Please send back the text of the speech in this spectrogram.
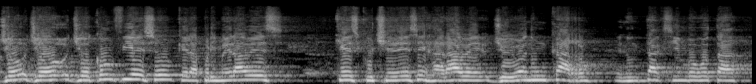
Yo, yo, yo confieso que la primera vez que escuché de ese jarabe, yo iba en un carro, en un taxi en Bogotá,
